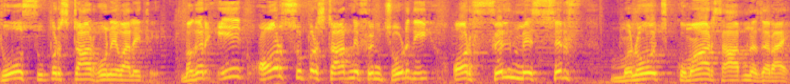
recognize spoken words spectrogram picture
दो सुपरस्टार होने वाले थे। मगर एक और सुपरस्टार ने फ़िल्म छोड़ दी और फ़िल्म में सिर्फ़ मनोज कुमार साहब नज़र आए।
